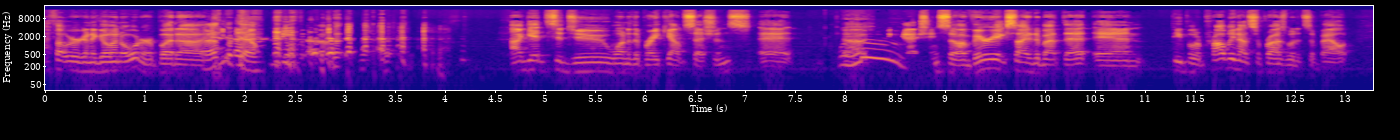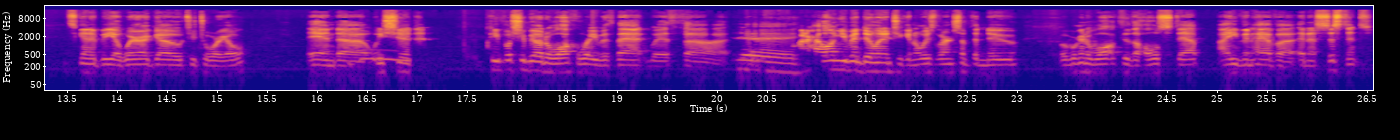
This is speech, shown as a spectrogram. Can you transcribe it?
I thought we were going to go in order, but uh, That's okay. I get to do one of the breakout sessions at uh, so I'm very excited about that. And people are probably not surprised what it's about. It's going to be a Wherigo tutorial, and uh, we should people should be able to walk away with that. With uh, no matter how long you've been doing it, you can always learn something new. But we're going to walk through the whole step. I even have a, an assistant,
